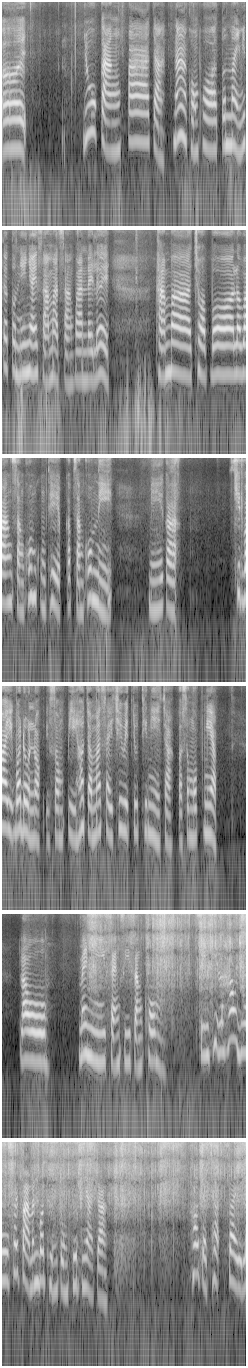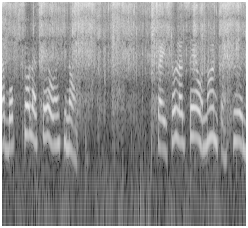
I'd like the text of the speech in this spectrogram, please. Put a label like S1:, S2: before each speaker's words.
S1: เอออยู่กลางป่าจ้ะหน้าของพอต้นใหม่มีแต่ต้นนี้ใหญ่สามารถสร้างบ้านได้เลย ถามว่าชอบบอระวางสังคมกรุงเทพกับสังคมนี้มีก็คิดว่าอีกว่าโดนหรอกอีกสองปีเขาจะมาใส่ชีวิตอยู่ที่นี่จ้ะก็สงบเงียบ เราไม่มีแสงสีสังคม สิ่งที่เราเฮาอยู่ไฟฟ้ามันบ่ถึงตรงจุดเนี่ยจ้ะ เขาจะใส่ระบบโซลาร์เซลล์นะพี่น้อง ใส่โซลาร์เซลล์นอนกลางคืน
